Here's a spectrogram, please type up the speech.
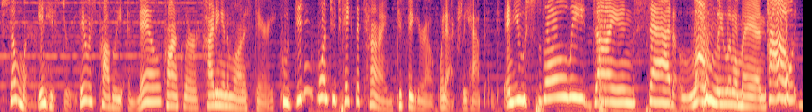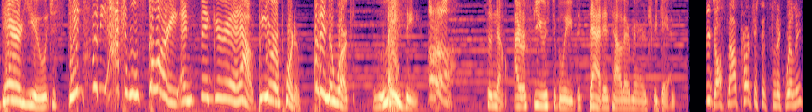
Somewhere in history, there was probably a male chronicler hiding in a monastery who didn't want to take the time to figure out what actually happened. And you slowly dying, sad, lonely little man, how dare you just dig for the actual story and figure it out? Be a reporter, put in the work. Lazy. Ugh. So, no, I refuse to believe that that is how their marriage began. We doth not purchase it, Slick Willie.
